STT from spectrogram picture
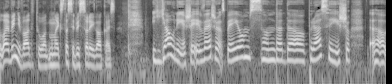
lai viņi vada to. Man liekas, tas ir vissvarīgākais. Jaunieši vēršos pie jums un tad uh, prasīšu. Uh,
